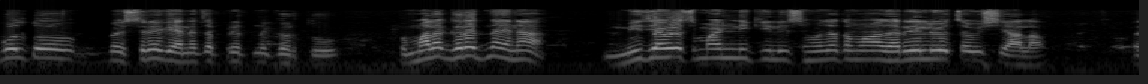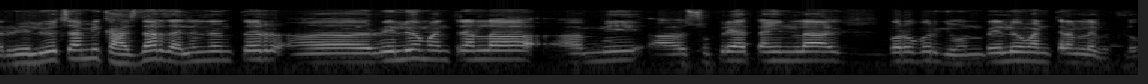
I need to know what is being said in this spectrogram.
बोलतो श्रेय घेण्याचा प्रयत्न करतो. पण मला गरज नाही ना. मी ज्यावेळेस मांडणी केली समजा आता माझा रेल्वेचा विषय आला. रेल्वेचा मी खासदार झाल्यानंतर रेल्वे मंत्र्यांना मी सुप्रिया सुप्रियाताईंना बरोबर घेऊन रेल्वे मंत्र्यांना भेटलो.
